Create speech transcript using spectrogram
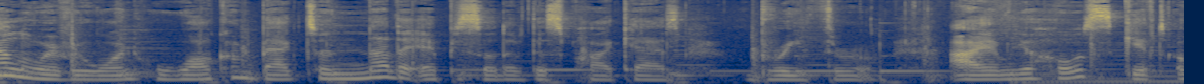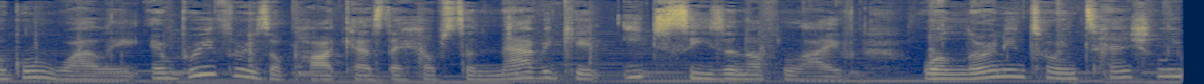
Hello, everyone. Welcome back to another episode of this podcast, Breathe Through. I am your host, Gift Ogunwale, and Breathe Through is a podcast that helps to navigate each season of life while learning to intentionally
